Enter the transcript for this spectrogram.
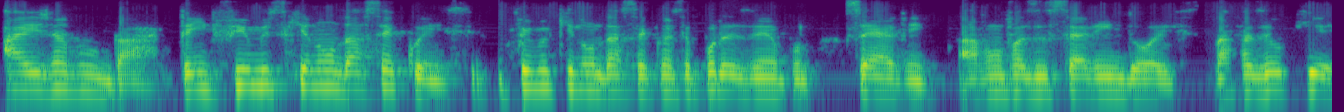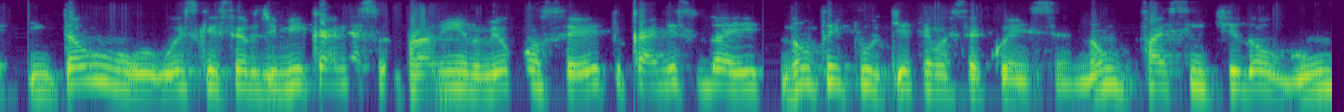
aí já não dá. Tem filmes que não dá sequência. filme que não dá sequência, por exemplo, Seven. Ah, vamos fazer Seven 2. Vai fazer o quê? Então, o Esqueceram de Mim cai nisso, pra mim, no meu conceito, cai nisso daí. Não tem por que ter uma sequência. Não faz sentido algum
